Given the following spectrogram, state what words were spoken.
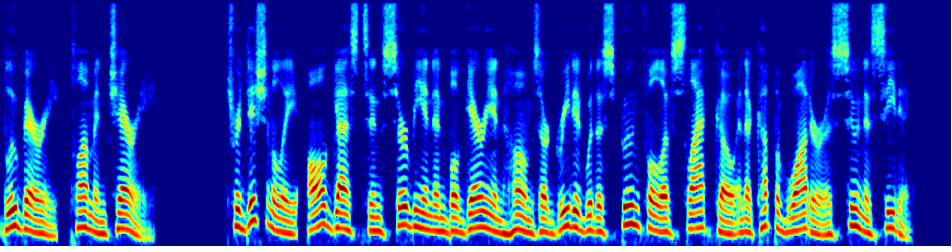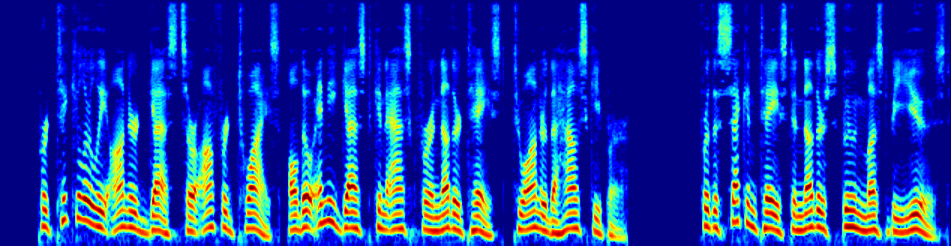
blueberry, plum and cherry. Traditionally, all guests in Serbian and Bulgarian homes are greeted with a spoonful of slatko and a cup of water as soon as seated. Particularly honored guests are offered twice, although any guest can ask for another taste, to honor the housekeeper. For the second taste another spoon must be used.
